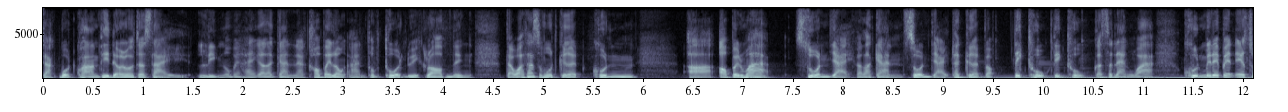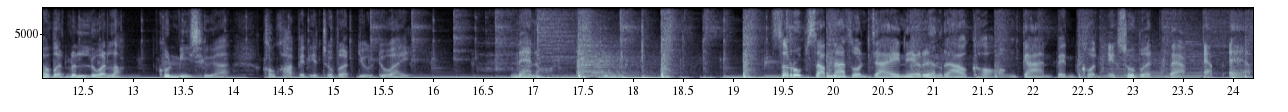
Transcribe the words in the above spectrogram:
จากบทความที่เดี๋ยวเราจะใส่ลิงก์เอาไปให้กันแล้วกันนะเข้าไปลองอ่านทบทวนดูอีกรอบหนึ่ง แต่ว่าถ้าสมมติเกิดคุณอเอาเป็นว่าส่วนใหญ่ก็แล้วกัน ส่วนใหญ่ถ้าเกิดแบบติ๊กถูกติ๊กถูกก็แสดงว่าคุณไม่ได้เป็น extrovert ล้วนๆหรอก คุณมีเชื้อของความเป็น introvert อยู่ด้วย แน่นอน สรุปสับน่าสนใจในเรื่องราวของการเป็นคน extrovert แบบแอบแอบ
